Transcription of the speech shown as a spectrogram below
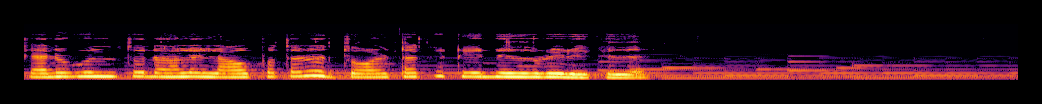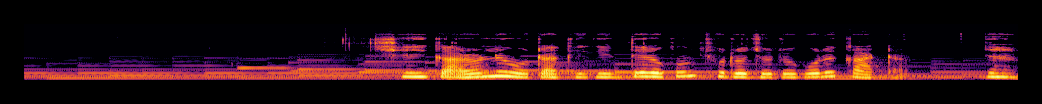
কেন বলুন তো, নাহলে লাউ পাতা না জলটাকে টেনে ধরে রেখে দেয়। সেই কারণে ওটাকে কিন্তু এরকম ছোট ছোট করে কাটা। যাই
